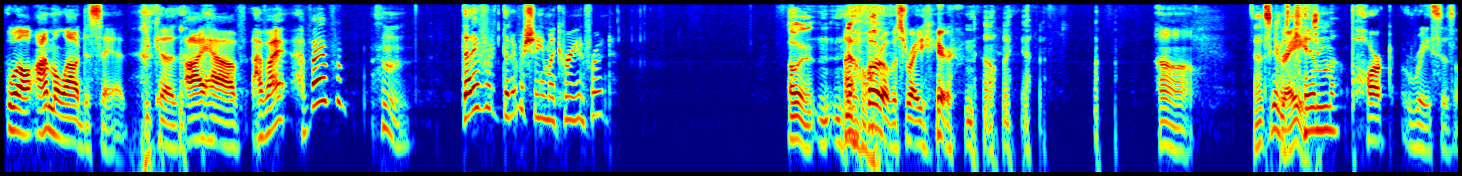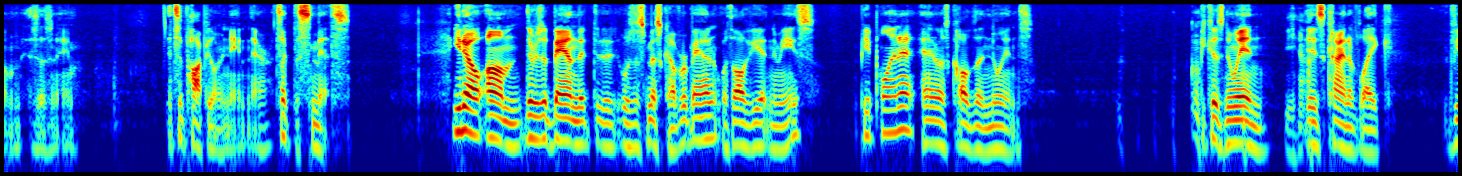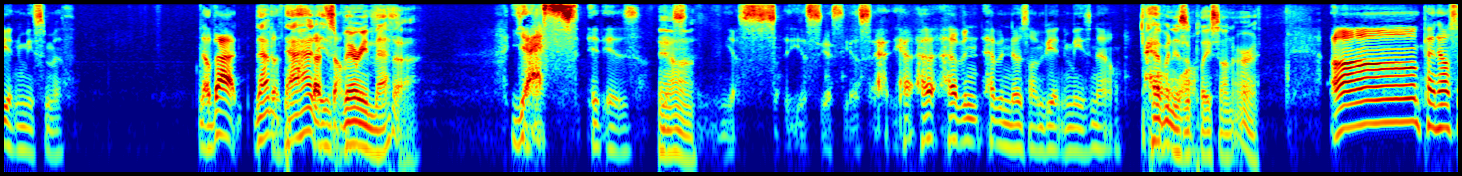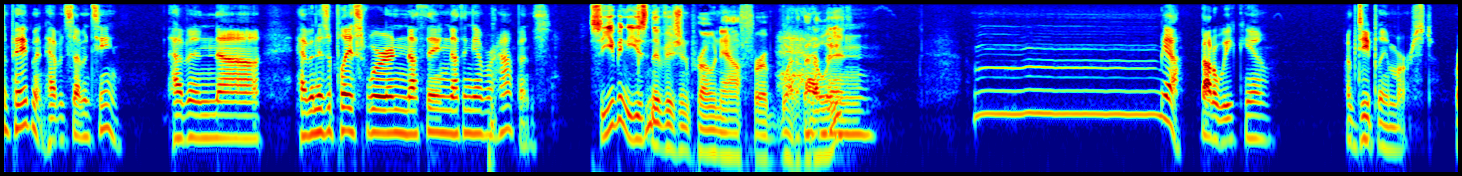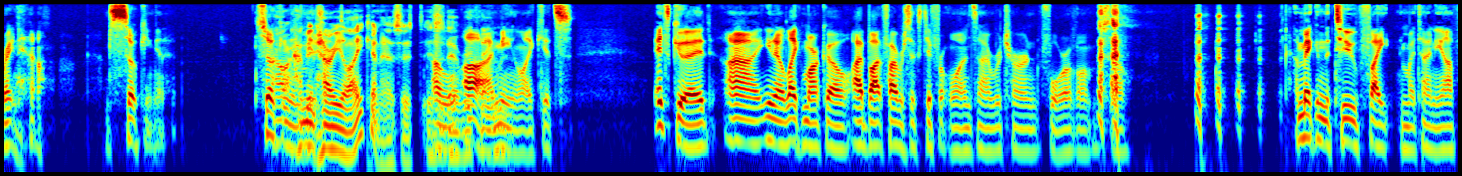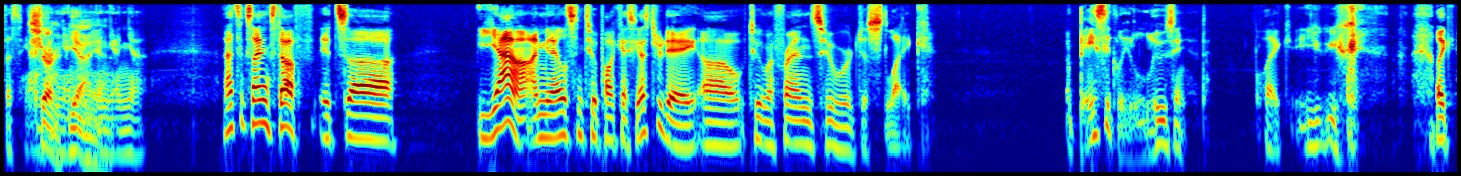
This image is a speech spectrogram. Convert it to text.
Well, I'm allowed to say it because I have. Have I? Have I ever? Hmm. Did I ever? Did I ever show you my Korean friend? Oh n- I have a no, photo of us right here. No That's His name is great. Kim Park Racism is his name. It's a popular name there. It's like the Smiths. You know, um, there was a band that, that was a Smiths cover band with all Vietnamese people in it, and it was called the Nguyen's. Because Nguyen Yeah. is kind of like Vietnamese Smith. Now that That doesn't- that is very racist. meta. Yes, it is. Yeah. Yes, yes, yes, yes, yes. He- he- heaven, heaven knows I'm Vietnamese now. Heaven Oh, is a place on earth. Um, penthouse and pavement. Heaven seventeen. Heaven. Uh, heaven is a place where nothing, nothing ever happens. So you've been using the Vision Pro now for what about a week? Mm, yeah, about a week. Yeah, I'm deeply immersed right now. I'm soaking in it. Soaking. How- in I mean, vision. how are you liking it? Is it, is Oh, it everything? uh, I mean, like it's it's good. Uh, you know, like Marco, I bought five or six different ones and I returned four of them. So I'm making the two fight in my tiny office. Sure. Yeah. Yeah, yeah. That's exciting stuff. It's uh yeah, I mean I listened to a podcast yesterday, uh, two of my friends who were just like basically losing it. Like you, you like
